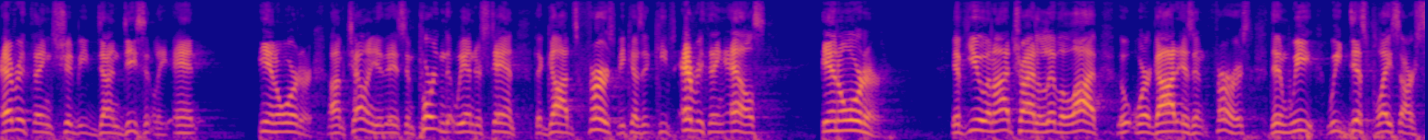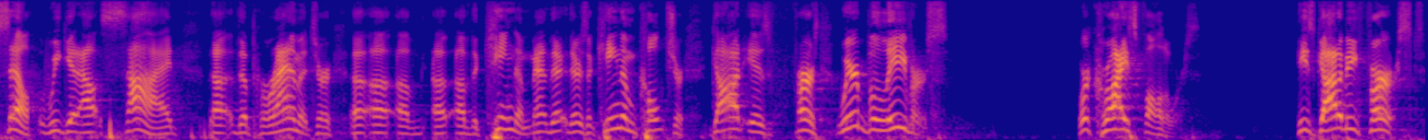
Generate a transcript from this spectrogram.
Everything should be done decently and in order. I'm telling you, it's important that we understand that God's first because it keeps everything else in order. If you and I try to live a life where God isn't first, then we, we displace ourselves. We get outside uh, the parameter uh, uh of, of, of, the kingdom. Man, there, there's a kingdom culture. God is first. We're believers, we're Christ followers. He's got to be first.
